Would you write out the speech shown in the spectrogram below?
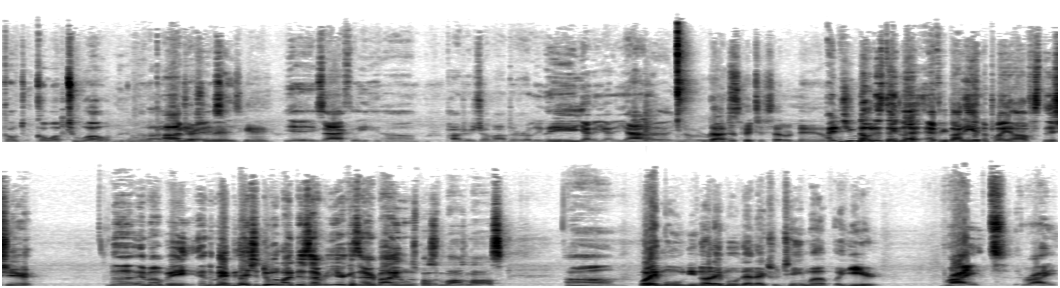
go to, go up 2-0. Like Padres. game. Yeah, exactly. Um, Padres jump out the early lead. Yada yada yada. You know the Dodger pitcher settled down. Hey, did you notice they let everybody in the playoffs this year? The MLB, and maybe they should do it like this every year because everybody who was supposed to lose lost. Um, Well, they moved. You know, they moved that extra team up a year. right, right,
